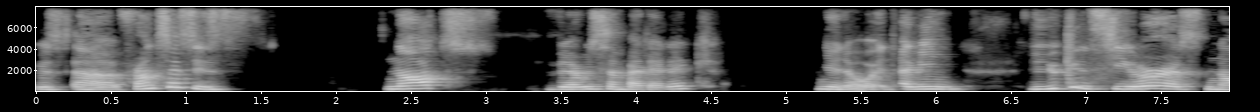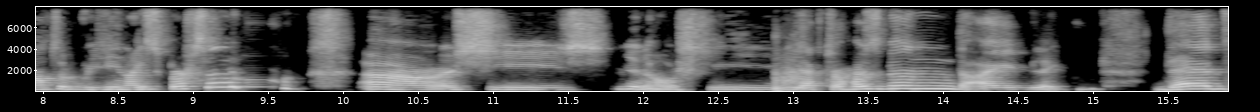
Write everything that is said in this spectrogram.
because uh, Frances is not very sympathetic. You know, I mean, you can see her as not a really nice person. uh, she, you know, she left her husband, died like dead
